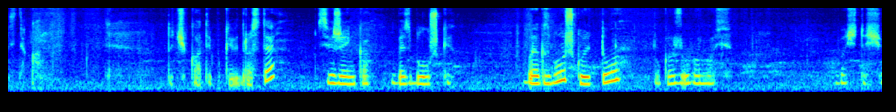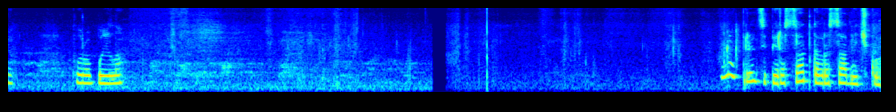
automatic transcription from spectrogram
Ось така. Дочекати, поки відросте свіженька, без блушки. Бо як з блошкою, то покажу вам ось. Бачите, що поробила. Ну, в принципі, розсадка в розсадничку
